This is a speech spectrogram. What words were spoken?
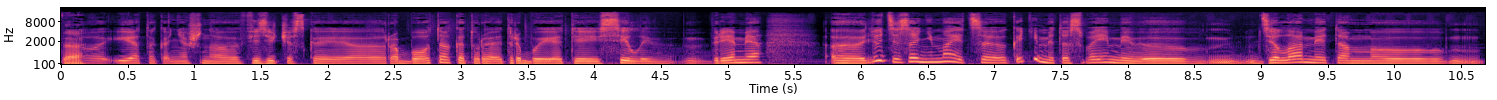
Да. Э, и это, конечно, физическая работа, которая требует и силы, время. Э, люди занимаются какими-то своими делами, там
